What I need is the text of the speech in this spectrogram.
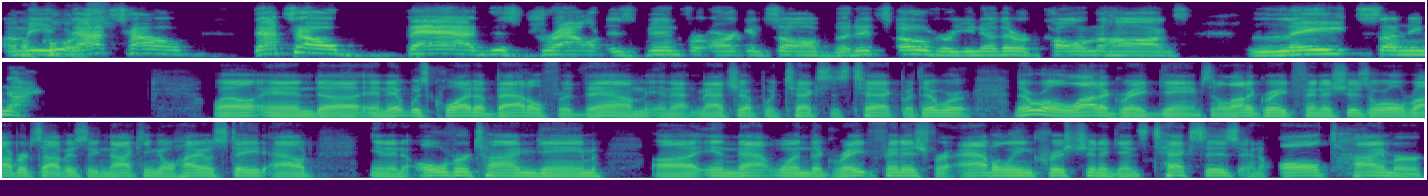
I mean, that's how that's how bad this drought has been for Arkansas. But it's over. You know, they were calling the Hogs late Sunday night. Well, and uh, and it was quite a battle for them in that matchup with Texas Tech. But there were there were a lot of great games and a lot of great finishes. Oral Roberts obviously knocking Ohio State out in an overtime game. Uh, in that one, the great finish for Abilene Christian against Texas, an all timer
